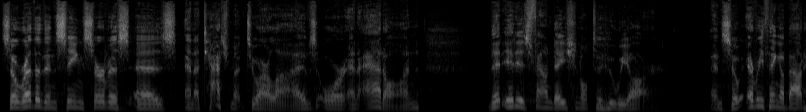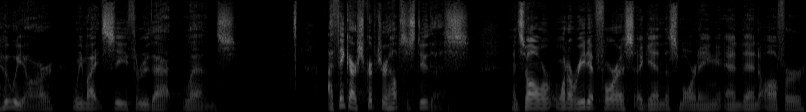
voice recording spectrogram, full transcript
So rather than seeing service as an attachment to our lives or an add on, that it is foundational to who we are. And so everything about who we are we might see through that lens. I think our scripture helps us do this. And so I want to read it for us again this morning and then offer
